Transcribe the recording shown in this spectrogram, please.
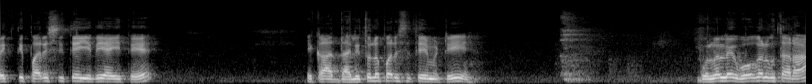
వ్యక్తి పరిస్థితి ఇదే అయితే ఇక ఆ దళితుల పరిస్థితి ఏమిటి? గుళ్ళలే పోగలుగుతారా?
